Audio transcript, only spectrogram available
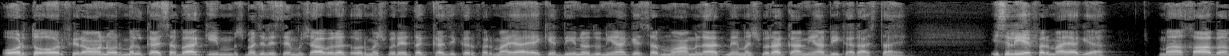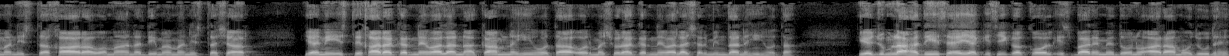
اور تو اور فرعون اور ملکہ صبا کی مجلس مشاورت اور مشورے تک کا ذکر فرمایا ہے کہ دین و دنیا کے سب معاملات میں مشورہ کامیابی کا راستہ ہے۔ اس لیے فرمایا گیا، ما خواب من استخارا و ما ندیم من استشار۔ یعنی استخارہ کرنے والا ناکام نہیں ہوتا اور مشورہ کرنے والا شرمندہ نہیں ہوتا۔ یہ جملہ حدیث ہے یا کسی کا قول اس بارے میں دونوں آرا موجود ہیں،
